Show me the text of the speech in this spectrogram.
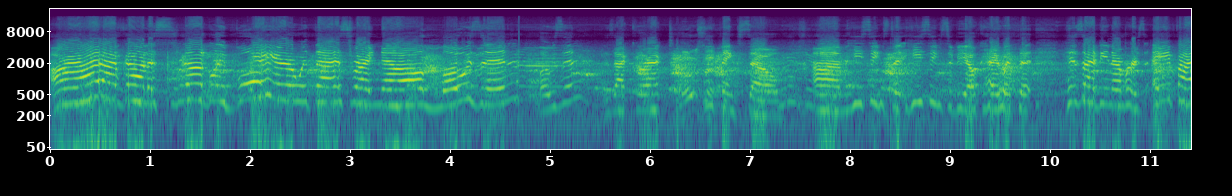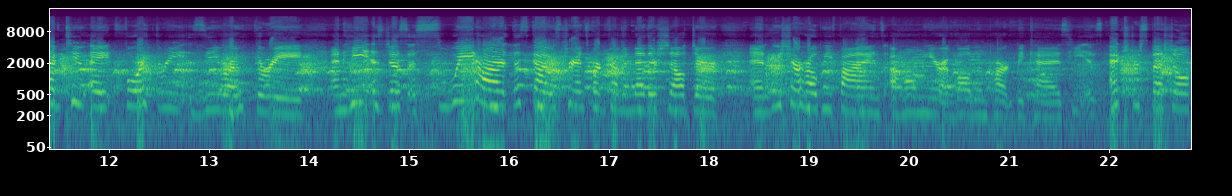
Alright, I've got a snuggly boy here with us right now, Lozen. Lozen? Is that correct? Lozen. We think so. Um, he seems to he seems to be okay with it. His ID number is A5284303, and he is just a sweetheart. This guy was transferred from another shelter, and we sure hope he finds a home here at Baldwin Park because he is extra special.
